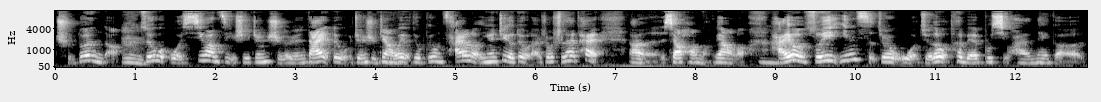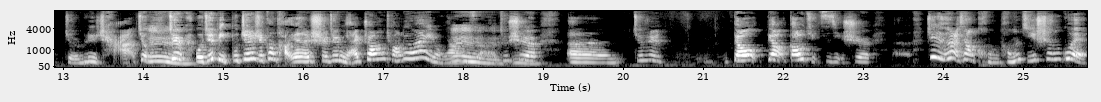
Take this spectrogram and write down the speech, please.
迟钝的，嗯所以我我希望自己是一真实的人，大家也对我真实，这样我也就不用猜了，因为这个对我来说实在太呃消耗能量了。还有，所以因此就是我觉得我特别不喜欢那个就是绿茶，就、嗯就是我觉得比不真实更讨厌的是，就是你还装成另外一种样子，嗯就是嗯、呃就是标标高举自己是。呃这个有点像恐同级深贵，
